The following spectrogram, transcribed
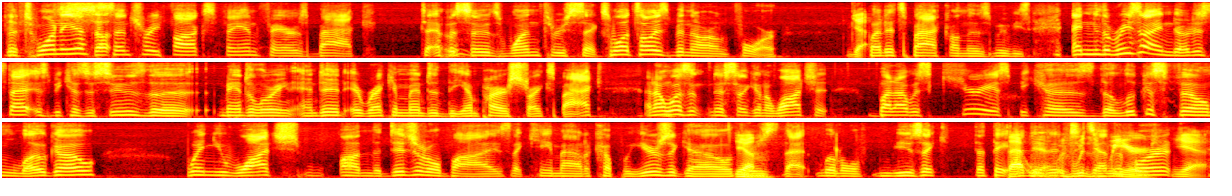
the 20th So- Century Fox fanfare is back to episodes one through six. Well, it's always been there on four. Yeah. But it's back on those movies. And the reason I noticed that is because as soon as the Mandalorian ended, it recommended The Empire Strikes Back. And I hmm. wasn't necessarily going to watch it, but I was curious because the Lucasfilm logo, when you watch on the digital buys that came out a couple years ago, Yeah. there's that little music that they That edited was together weird. for it Yeah.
